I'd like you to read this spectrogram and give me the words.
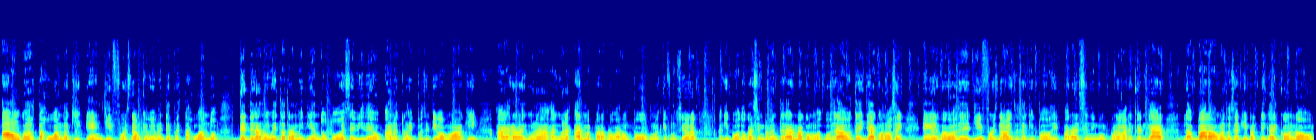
aun cuando está jugando aquí en GeForce Now, que obviamente pues está jugando desde la nube está transmitiendo todo ese video a nuestro dispositivo. Vamos aquí a agarrar algunas alguna armas para probar un poco cómo es que funciona. Aquí puedo tocar simplemente el arma, como ustedes ya conocen en el juego de GeForce Now. Entonces aquí puedo disparar sin ningún problema, recargar las balas. Vamos entonces aquí practicar con los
